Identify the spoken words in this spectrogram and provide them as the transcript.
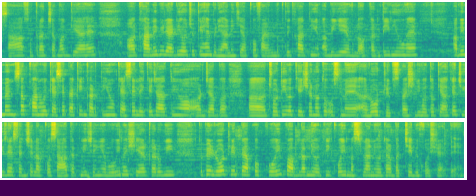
साफ़ सुथरा चमक गया है और खाने भी रेडी हो चुके हैं, बिरयानी की आपको फाइनल लुक दिखाती हूँ। अभी ये व्लॉग कंटिन्यू है। अभी मैं इन सब खानों को कैसे पैकिंग करती हूँ, कैसे लेके जाती हूँ और जब छोटी वेकेशन हो तो उसमें रोड ट्रिप स्पेशली हो तो क्या क्या चीज़ें एसेंशियल आपको साथ रखनी चाहिए वो भी मैं शेयर करूँगी। तो फिर रोड ट्रिप पे आपको कोई प्रॉब्लम नहीं होती, कोई मसला नहीं होता और बच्चे भी खुश रहते हैं।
